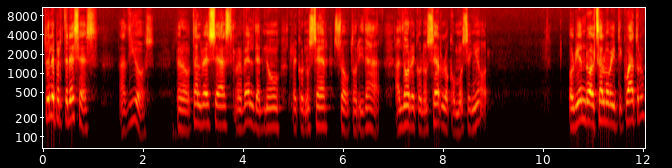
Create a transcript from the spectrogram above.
Tú le perteneces a Dios, pero tal vez seas rebelde al no reconocer su autoridad, al no reconocerlo como Señor. Volviendo al Salmo 24,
